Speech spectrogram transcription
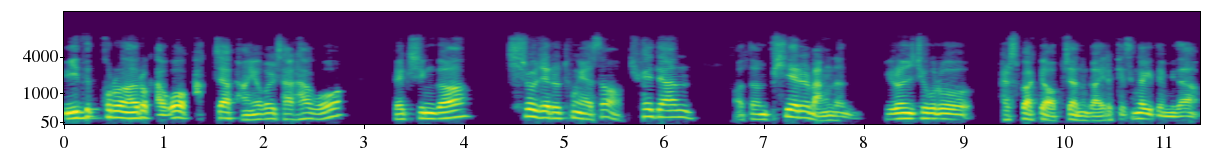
위드 코로나로 가고 각자 방역을 잘 하고 백신과 치료제를 통해서 최대한 어떤 피해를 막는 이런 식으로 갈 수밖에 없지 않은가 이렇게 생각이 됩니다.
